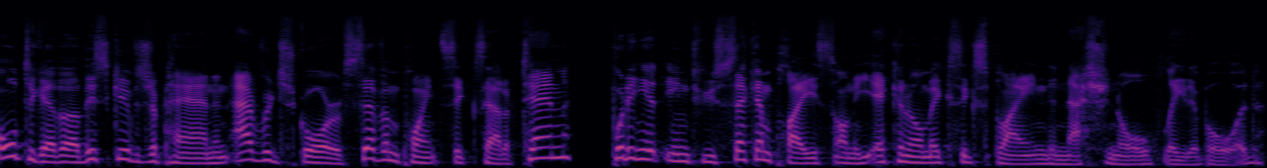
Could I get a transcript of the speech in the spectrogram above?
Altogether, this gives Japan an average score of 7.6 out of 10, putting it into second place on the Economics Explained national leaderboard.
